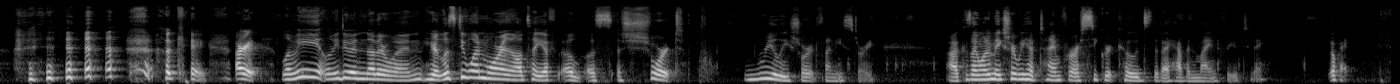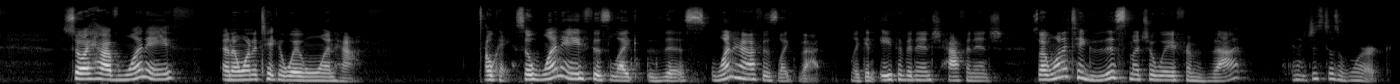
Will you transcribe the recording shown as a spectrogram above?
okay. All right. Let me let me do another one. Here, let's do one more, and then I'll tell you a, a, a short, really short, funny story. Because uh, I want to make sure we have time for our secret codes that I have in mind for you today. Okay. So I have one eighth, and I want to take away one half. Okay, so 1 eighth is like this. 1 half is like that, like an eighth of an inch, half an inch. So I want to take this much away from that, and it just doesn't work.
